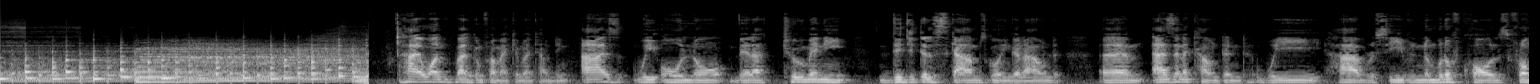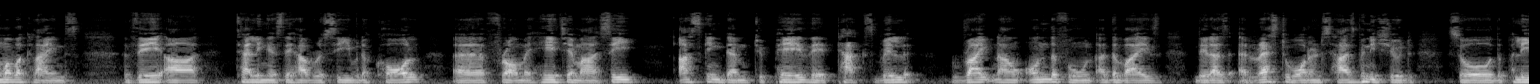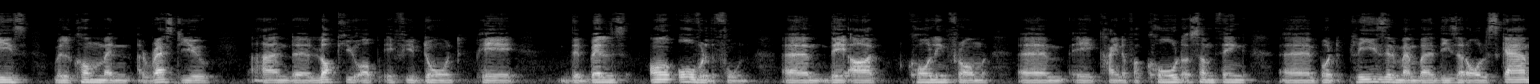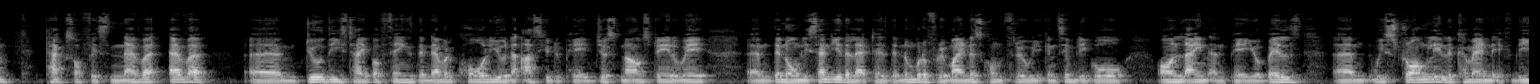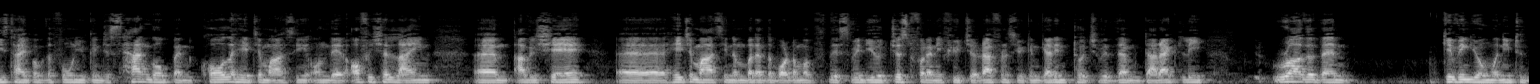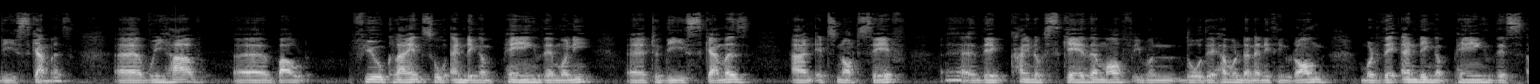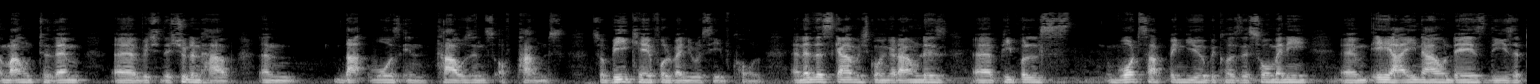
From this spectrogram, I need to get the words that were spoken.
Hi everyone, welcome from Acumen Accounting. As we all know, there are too many digital scams going around. Um, as an accountant, we have received a number of calls from our clients. They are telling us they have received a call uh, from a HMRC asking them to pay their tax bill right now on the phone. Otherwise, there is arrest warrants has been issued. So the police will come and arrest you and uh, lock you up if you don't pay the bills over the phone. Um, they are calling from um, a kind of a code or something. Uh, but please remember, these are all scam. Tax office never ever um, do these type of things. They never call you and ask you to pay just now straight away. Um, they normally send you the letters. The number of reminders come through. You can simply go online and pay your bills. Um, we strongly recommend if these type of the phone, you can just hang up and call the HMRC on their official line. Um, I will share uh, HMRC number at the bottom of this video just for any future reference. You can get in touch with them directly rather than giving your money to these scammers. Uh, we have uh, about few clients who ending up paying their money uh, to these scammers and it's not safe. Uh, they kind of scare them off even though they haven't done anything wrong, but they ending up paying this amount to them, uh, which they shouldn't have. And that was in thousands of pounds. So be careful when you receive call. Another scam which going around is, uh, people's WhatsApping you because there's so many, um, AI nowadays. These are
